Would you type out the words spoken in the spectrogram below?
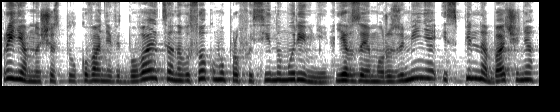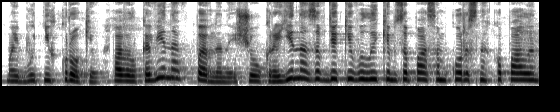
Приємно, що спілкування відбувається на високому професійному рівні. Є взаєморозуміння і спільне бачення майбутніх кроків. Павел Кавіна впевнений, що Україна завдяки великим запасам корисних копалин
